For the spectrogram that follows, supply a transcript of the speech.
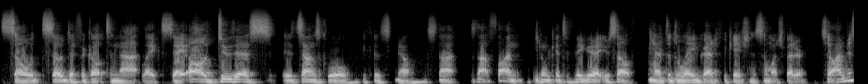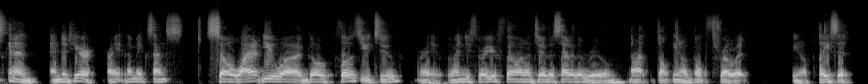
So it's so difficult to not like say, "Oh, do this. It sounds cool," because you know it's not it's not fun. You don't get to figure it out yourself. You know, the delayed gratification is so much better. So I'm just gonna end it here, right? That makes sense. So why don't you uh, go close YouTube, right? When you throw your phone on the other side of the room, not don't you know don't throw it. You know, place it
